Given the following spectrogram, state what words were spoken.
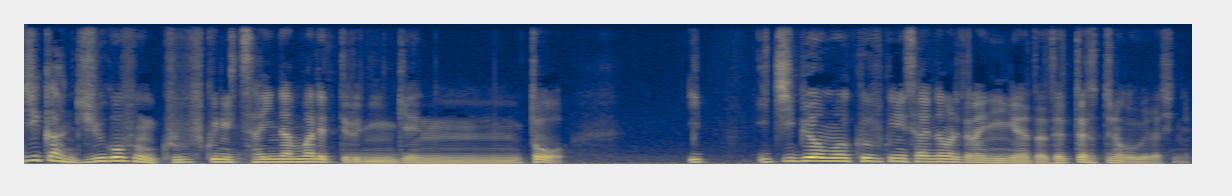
時間15分空腹に苛まれてる人間と、1秒も空腹に苛まれてない人間だったら絶対そっちの方が上だしね。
